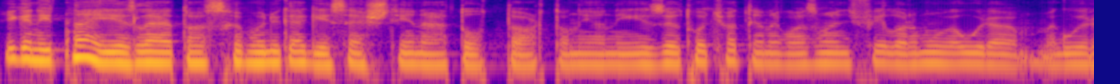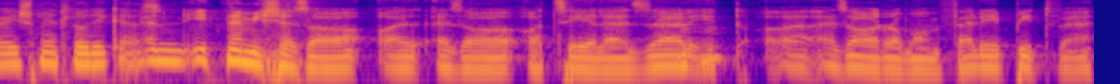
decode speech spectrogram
Igen, itt nehéz lehet az, hogy mondjuk egész estén át ott tartani a nézőt, hogyha tényleg az van, hogy fél óra múlva újra, meg újra ismétlődik ez. Itt nem is ez a, ez a, a cél ezzel, uh-huh. itt ez arra van felépítve,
